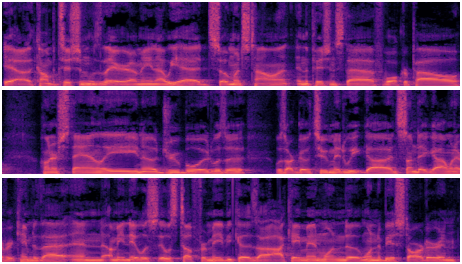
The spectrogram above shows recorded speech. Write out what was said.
Yeah, the competition was there. I mean, uh, we had so much talent in the pitching staff. Walker Powell, Hunter Stanley, you know, Drew Boyd was a was our go-to midweek guy and Sunday guy whenever it came to that. And I mean, it was it was tough for me because I, I came in wanting to wanting to be a starter and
